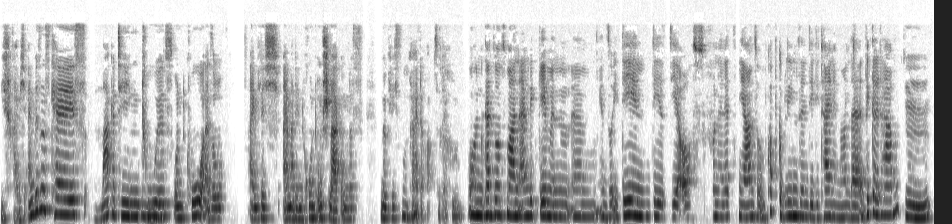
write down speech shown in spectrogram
wie schreibe ich einen Business Case, Marketing, mhm. Tools mhm. und Co. Also eigentlich einmal den Rundumschlag, um das möglichst mhm. breit auch abzudecken. Und kannst du uns mal einen Einblick geben in, ähm, in so Ideen, die dir aus von den letzten Jahren so im Kopf geblieben sind, die die Teilnehmer da entwickelt haben? Mhm.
